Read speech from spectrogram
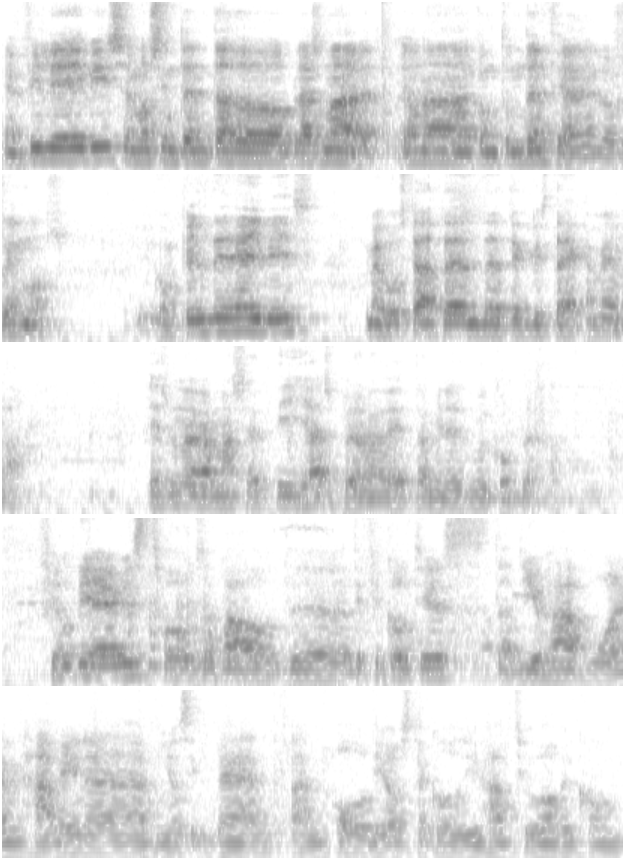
En Philly Davis hemos intentado plasmar una contundencia en los ritmos. Con Phil D. Davis me gusta hacer de teclista de Camela. Es una de las más sencillas, pero a la vez también es muy compleja. Phil Davis talks about the difficulties that you have when having a music band and all the obstacles you have to overcome.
